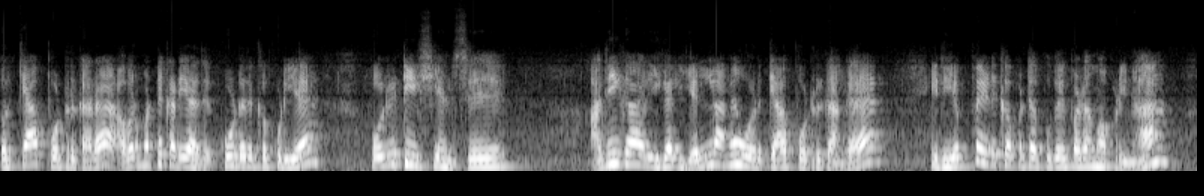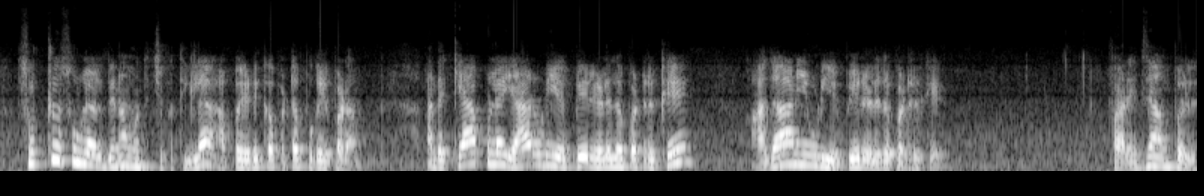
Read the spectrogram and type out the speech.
ஒரு கேப் போட்டிருக்காரா? அவர் மட்டும் கிடையாது. கூட இருக்கக்கூடிய பொலிட்டீஷியன்ஸு அதிகாரிகள் எல்லாமே ஒரு கேப் போட்டிருக்காங்க. இது எப்போ எடுக்கப்பட்ட புகைப்படம் அப்படின்னா சுற்றுச்சூழல் தினம் வந்துச்சு பார்த்தீங்களா அப்போ எடுக்கப்பட்ட புகைப்படம். அந்த கேப்பில் யாருடைய பேர் எழுதப்பட்டிருக்கு? அதானியுடைய பேர் எழுதப்பட்டிருக்கு. ஃபார் எக்ஸாம்பிள்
